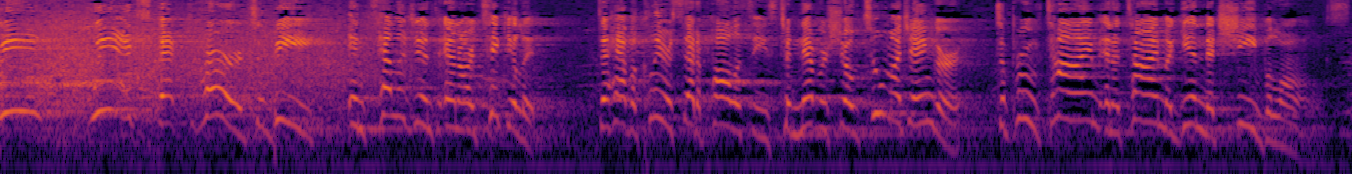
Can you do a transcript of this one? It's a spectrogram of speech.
We, we expect her to be intelligent and articulate, to have a clear set of policies, to never show too much anger, to prove time and a time again that she belongs.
